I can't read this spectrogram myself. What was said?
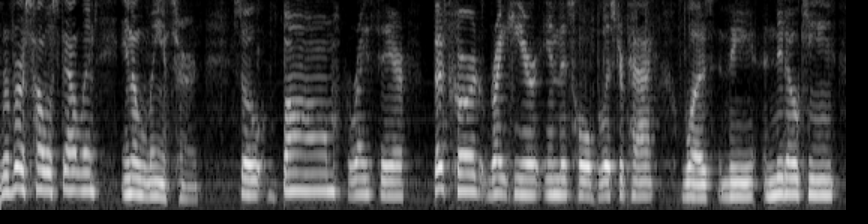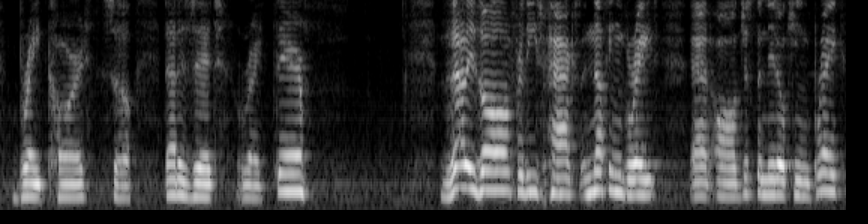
Reverse Holo Stoutland, and a Lanturn. So, bomb right there. Best card right here in this whole blister pack was the Nidoking Break card. So, that is it right there. That is all for these packs. Nothing great at all. Just the Nidoking Break.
